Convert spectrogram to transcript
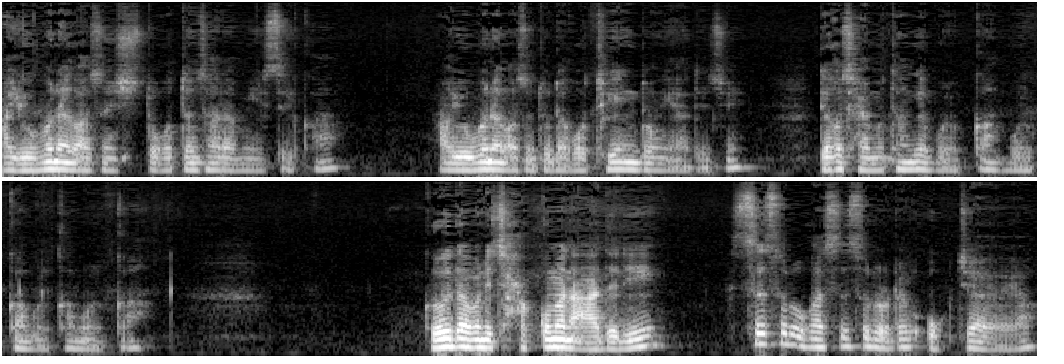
아, 요번에 가서는 씨, 또 어떤 사람이 있을까? 아, 요번에 가서는 또 내가 어떻게 행동해야 되지? 내가 잘못한 게 뭘까? 뭘까? 뭘까? 뭘까? 그러다 보니 자꾸만 아들이 스스로가 스스로를 옥죄어요.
